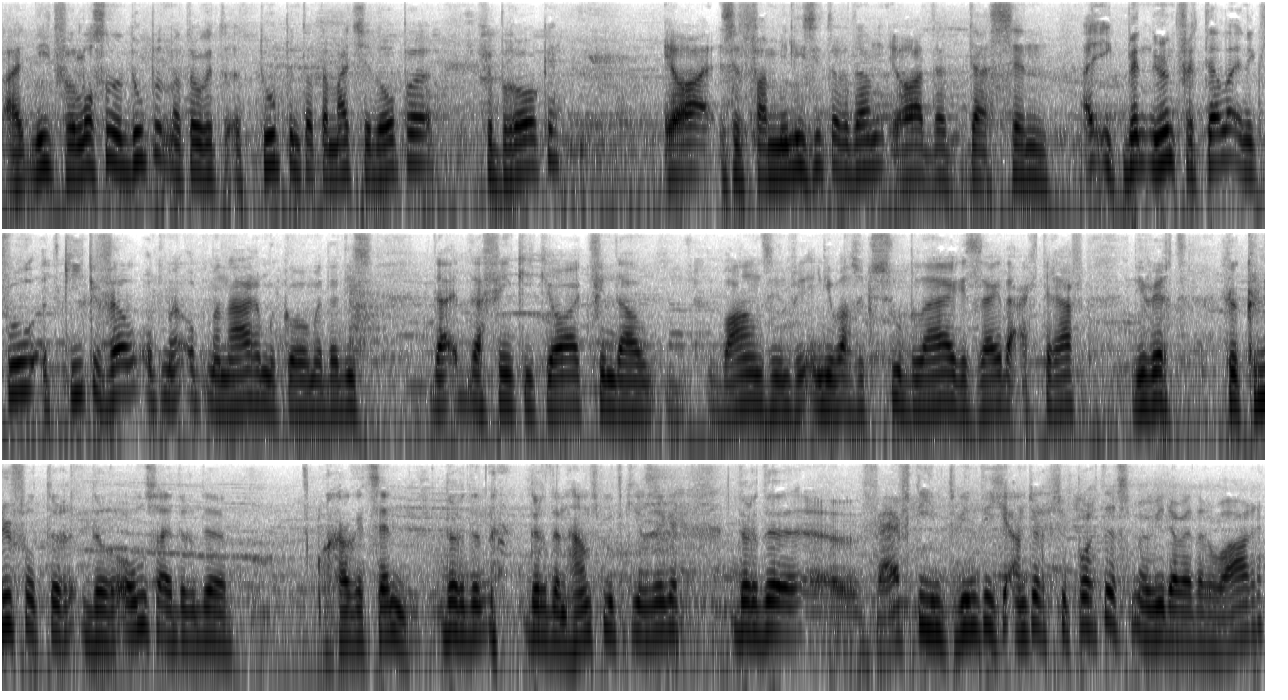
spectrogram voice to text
het, niet verlossende doelpunt, maar toch het, het dat de match heeft opengebroken. Ja, zijn familie zit er dan. Ja, dat, dat zijn... Ah, Ik ben nu aan het vertellen en ik voel het kiekenvel op mijn, op mijn armen komen. Dat, is, dat, dat vind ik, ja, ik vind dat waanzin. En die was ook zo blij. Dat achteraf. Die werd geknuffeld door, door ons, eh, door de ga ik het zijn? Door de, door de Hans moet ik hier zeggen. Door de uh, 15, 20 Antwerp supporters met wie dat wij er waren.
